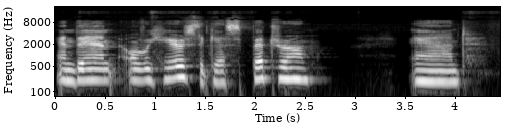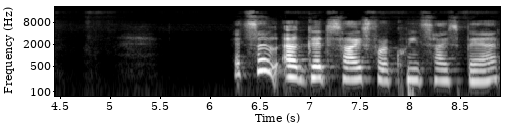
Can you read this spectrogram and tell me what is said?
And then over here is the guest bedroom, and it's a, a good size for a queen size bed.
